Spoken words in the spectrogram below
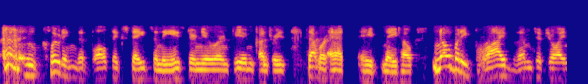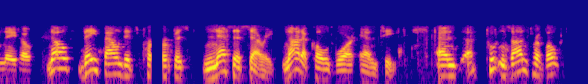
including the Baltic states and the Eastern European countries that were at NATO. Nobody bribed them to join NATO. No, they found its purpose necessary, not a Cold War antique. And uh, Putin's unprovoked,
